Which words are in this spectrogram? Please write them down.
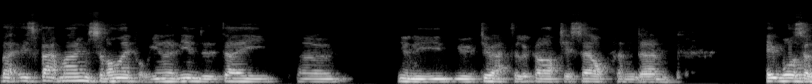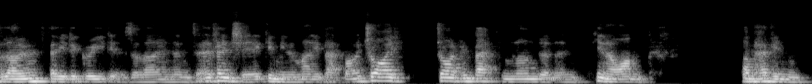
but it's about my own survival. You know, at the end of the day, uh, you know, you, you do have to look after yourself. And um, it was a loan. They'd agreed it was a loan, and eventually they give me the money back. But I drive driving back from London, and you know, I'm I'm having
